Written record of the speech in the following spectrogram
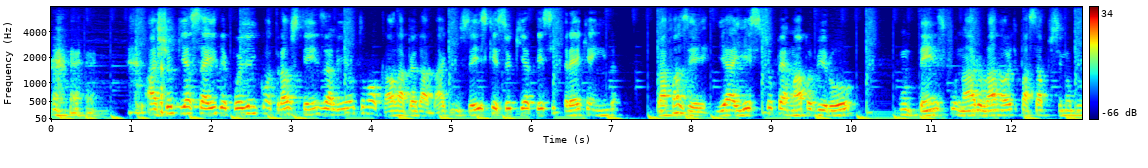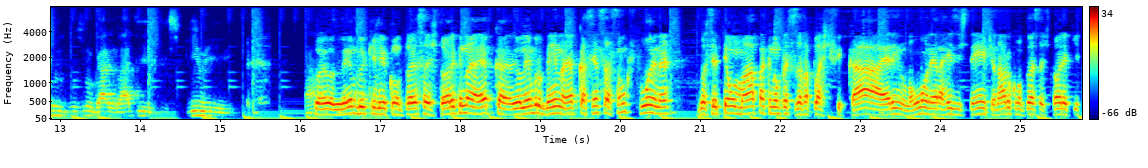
Achou que ia sair depois de encontrar os tênis ali em outro local, na pé da bike, não sei, esqueceu que ia ter esse trek ainda para fazer. E aí esse super mapa virou um tênis funário lá na hora de passar por cima do, dos lugares lá de, de espinho e. Eu lembro que ele contou essa história que na época, eu lembro bem, na época a sensação que foi, né? Você ter um mapa que não precisava plastificar, era em lona, era resistente. O Nauro contou essa história que,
